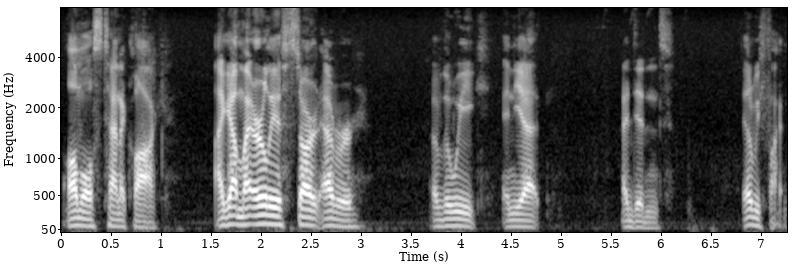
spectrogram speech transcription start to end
almost 10 o'clock. I got my earliest start ever of the week, and yet I didn't. It'll be fine.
